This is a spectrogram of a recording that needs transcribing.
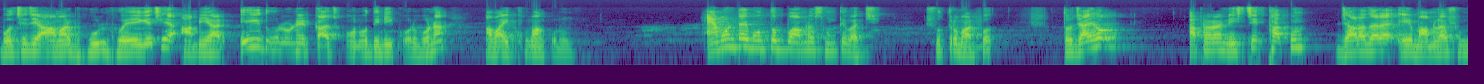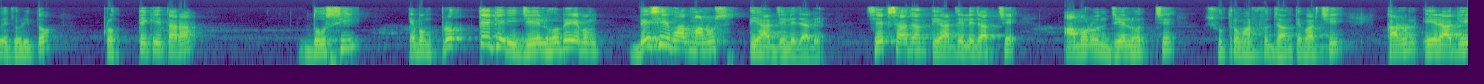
বলছে যে আমার ভুল হয়ে গেছে, আমি আর এই ধরনের কাজ কোনোদিনই করব না, আমায় ক্ষমা করুন। এমনটাই মন্তব্য আমরা শুনতে পাচ্ছি সূত্র মারফত। তো যাই হোক, আপনারা নিশ্চিত থাকুন যারা যারা এই মামলার সঙ্গে জড়িত, প্রত্যেকেই তারা দোষী এবং প্রত্যেকেরই জেল হবে এবং বেশিরভাগ মানুষ তিহার জেলে যাবে। শেখ শাহজাহান তিহার জেলে যাচ্ছে, আমরণ জেল হচ্ছে, সূত্র মারফত জানতে পারছি। কারণ এর আগে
